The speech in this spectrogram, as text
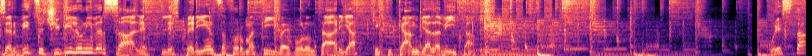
Servizio civile universale, l'esperienza formativa e volontaria che ti cambia la vita. Questa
